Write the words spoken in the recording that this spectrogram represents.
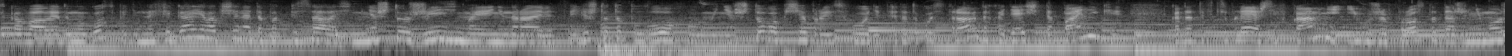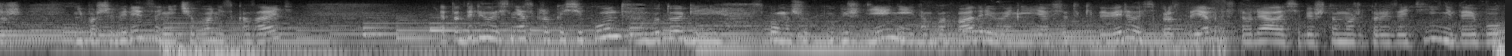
сковал. Я думаю, господи, нафига я вообще на это подписалась? Мне что, жизнь моя не нравится? Или что-то плохо у меня? Что вообще происходит? Это такой страх, доходящий до паники, когда ты вцепляешься в камни и уже просто даже не можешь не пошевелиться, ничего не сказать. Это длилось несколько секунд. В итоге с помощью убеждений там, подбадривания я все-таки доверилась. Просто я представляла себе, что может произойти. Не дай бог,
